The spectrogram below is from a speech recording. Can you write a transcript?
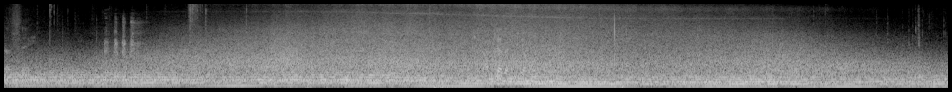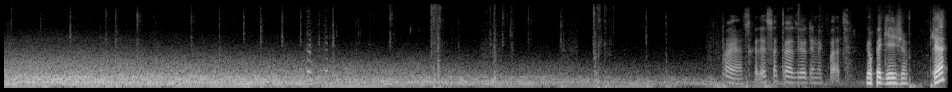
Já tem. Dá uma olhada aqui, ó. Ué, cadê essa traseira do M4? Eu peguei já. Quer?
